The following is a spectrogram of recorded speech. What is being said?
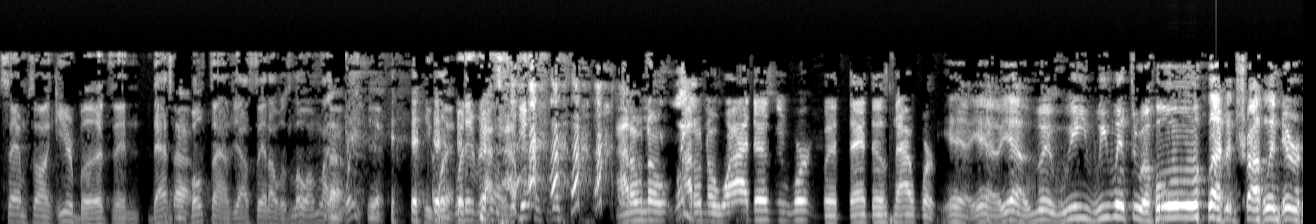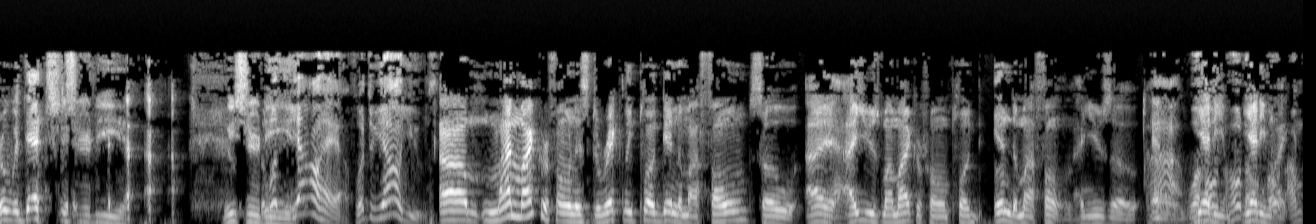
Samsung earbuds, and that's No. both times y'all said I was low. I'm like, No, wait, yeah. it worked with everything. I don't know. I don't know why it doesn't work, but that does not work. Yeah, yeah, yeah. We, we we went through a whole lot of trial and error with that shit. sure did. We sure what do y'all have? What do y'all use? Um, my microphone is directly plugged into my phone, so I Yeah. I use my microphone plugged into my phone. I use a, a Ah, well, Yeti hold, hold Yeti hold mic. I'm,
